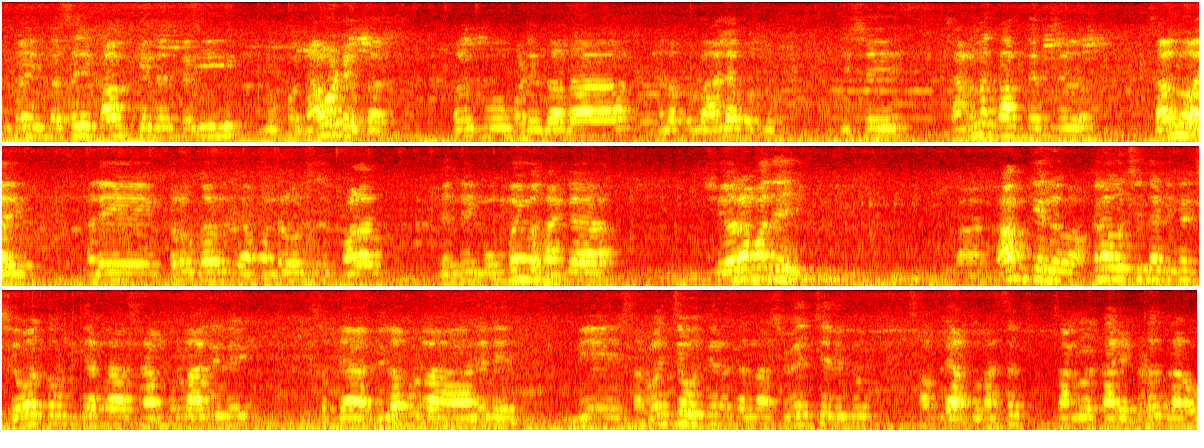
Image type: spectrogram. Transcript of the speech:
कुठंही कसंही काम केलं तरी लोक नावं ठेवतात. परंतु भडेदादा याला पूर्ण आल्यापासून अतिशय चांगलं काम त्यांचं चालू आहे. आणि खरोखर या पंधरा वर्षाच्या काळात त्यांनी मुंबईसारख्या शहरामध्ये काम केलं. अकरा वर्ष त्या ठिकाणी सेवा करून ते आता श्रामपूरला आलेले सध्या बिलापूरला आलेले आहेत. मी सर्वांच्या वतीनं त्यांना शुभेच्छा देतो आपल्या हातून असंच चांगलं कार्य घडत राहो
